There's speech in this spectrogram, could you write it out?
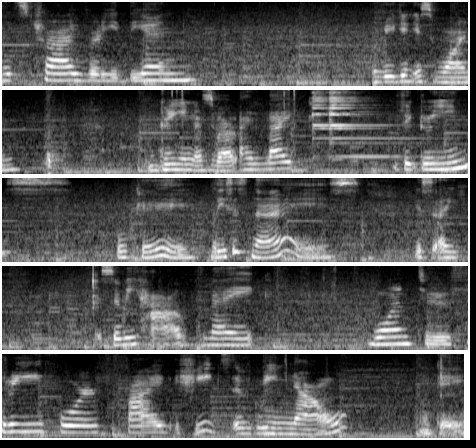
Let's try Viridian. Viridian is one. Green as well. I like the greens. Okay, this is nice. Yes, I. So we have like one, two, three, four, five shades of green now. Okay,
